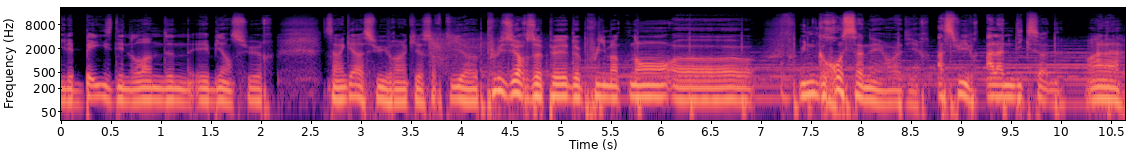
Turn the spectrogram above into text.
Il est based in London et bien sûr, c'est un gars à suivre hein, qui a sorti euh, plusieurs EP depuis maintenant euh, une grosse année, on va dire. À suivre, Alan Dixon. Voilà.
